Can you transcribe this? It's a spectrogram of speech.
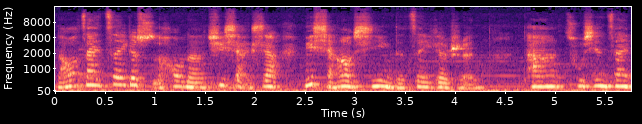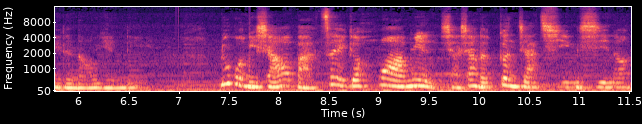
然后在这个时候呢，去想象你想要吸引的这一个人，他出现在你的脑眼里。如果你想要把这个画面想象的更加清晰呢，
